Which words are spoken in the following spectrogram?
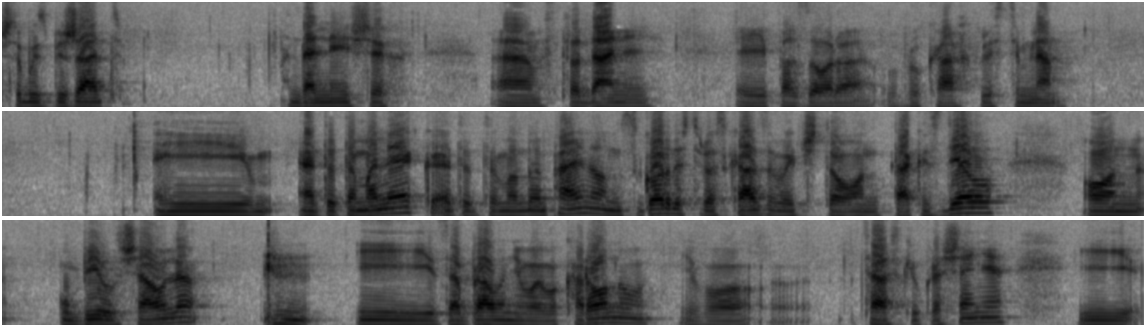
чтобы избежать дальнейших эм, страданий и позора в руках филистимлян. И этот Амалек, этот молодой парень, он с гордостью рассказывает, что он так и сделал. Он убил Шауля и забрал у него его корону, его э, царские украшения, и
